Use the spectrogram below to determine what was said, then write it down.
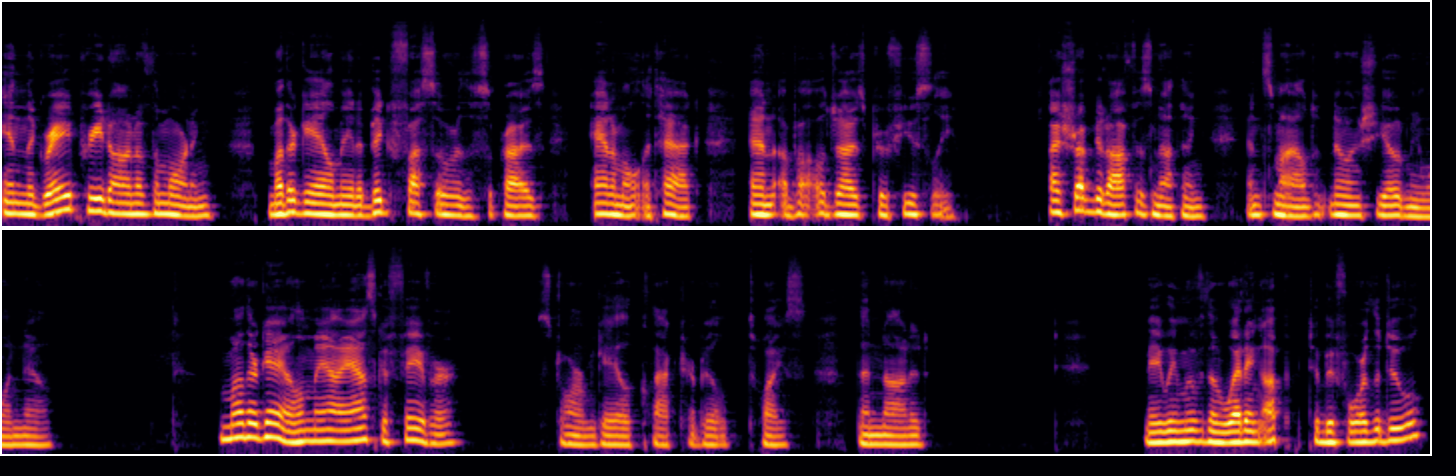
In the gray pre dawn of the morning, Mother Gale made a big fuss over the surprise animal attack and apologized profusely. I shrugged it off as nothing and smiled, knowing she owed me one now. Mother Gale, may I ask a favor? Storm Gale clacked her bill twice, then nodded. May we move the wedding up to before the duel?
